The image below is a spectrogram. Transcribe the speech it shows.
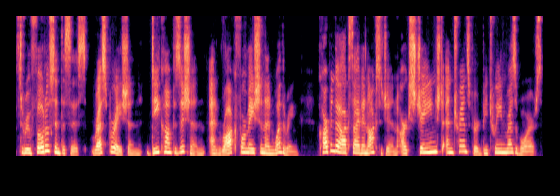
Through photosynthesis, respiration, decomposition, and rock formation and weathering, carbon dioxide and oxygen are exchanged and transferred between reservoirs,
